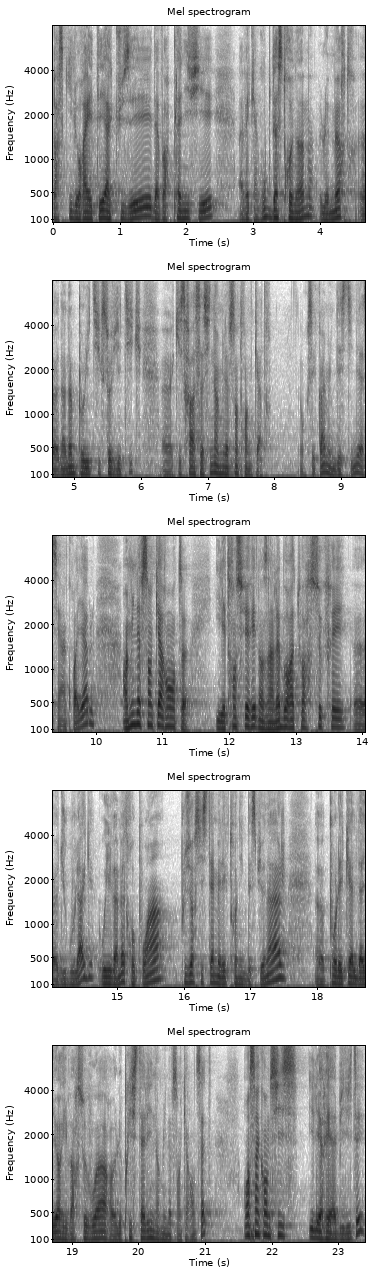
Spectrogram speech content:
parce qu'il aura été accusé d'avoir planifié, avec un groupe d'astronomes, le meurtre d'un homme politique soviétique qui sera assassiné en 1934. Donc c'est quand même une destinée assez incroyable. En 1940, il est transféré dans un laboratoire secret euh, du Goulag, où il va mettre au point plusieurs systèmes électroniques d'espionnage, euh, pour lesquels d'ailleurs il va recevoir euh, le prix Staline en 1947. En 1956, il est réhabilité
